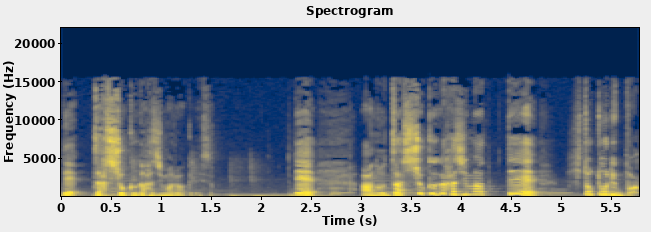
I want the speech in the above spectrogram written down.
で雑食が始まるわけですよ。であの雑食が始まって一通りバ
